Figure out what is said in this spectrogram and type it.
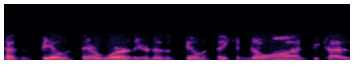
doesn't feel that they're worthy or doesn't feel that they can go on because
